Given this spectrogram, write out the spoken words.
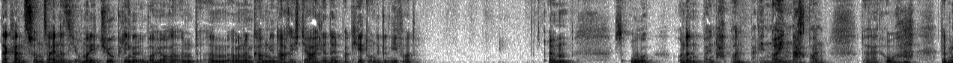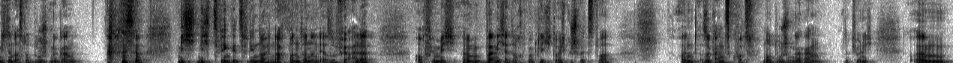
da kann es schon sein, dass ich auch mal die Türklingel überhöre und ähm, irgendwann kam die Nachricht, ja, hier dein Paket wurde geliefert. Ähm, so, uh, und dann bei Nachbarn, bei den neuen Nachbarn, da sagt, oha, da bin ich dann erstmal duschen gegangen. Also nicht, nicht zwingend jetzt für die neuen Nachbarn, sondern eher so für alle, auch für mich, ähm, weil ich ja doch wirklich durchgeschwitzt war. Und also ganz kurz nur duschen gegangen, natürlich. Ähm,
